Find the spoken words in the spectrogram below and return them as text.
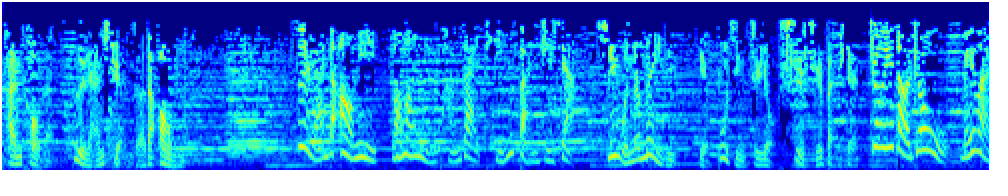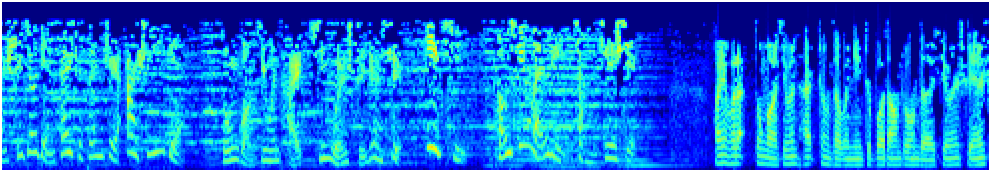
参透了自然选择的奥秘。自然的奥秘往往隐藏在平凡之下。新闻的魅力也不仅只有事实本身。周一到周五每晚十九点三十分至二十一点，东广新闻台新闻实验室，一起从新闻里长知识。欢迎回来，东广新闻台正在为您直播当中的新闻实验室，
